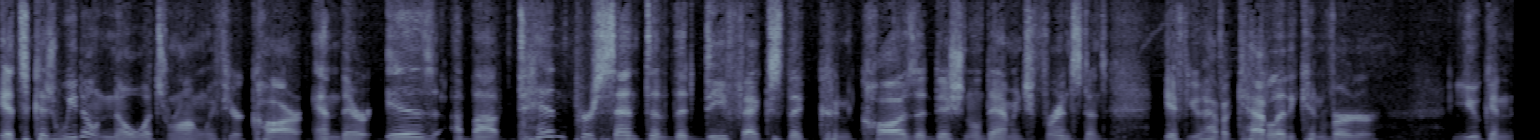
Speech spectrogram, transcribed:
It's because we don't know what's wrong with your car, and there is about 10% of the defects that can cause additional damage. For instance, if you have a catalytic converter, you can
